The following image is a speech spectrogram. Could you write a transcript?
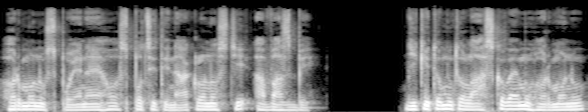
hormonu spojeného s pocity náklonosti a vazby. Díky tomuto láskovému hormonu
